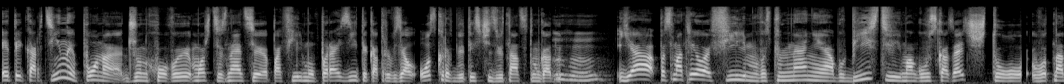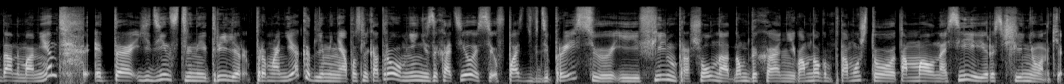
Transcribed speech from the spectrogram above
этой картины, Пона Джунхо, вы можете знать э, по фильму «Паразиты», который взял Оскар в 2019 году. Угу. Я посмотрела фильм «Воспоминания об убийстве» и могу сказать, что вот на данный момент это единственный триллер про маньяка для меня, после которого мне не захотелось впасть в депрессию, и фильм прошел на одном дыхании. Во многом потому, что там мало насилия и расчлененки.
